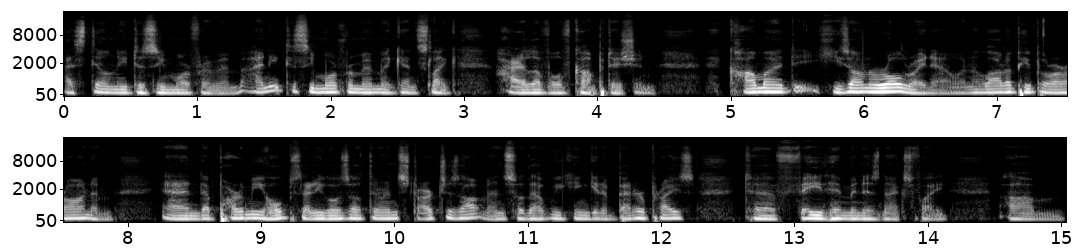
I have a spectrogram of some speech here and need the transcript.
I still need to see more from him. I need to see more from him against like higher level of competition. Khama, he's on a roll right now, and a lot of people are on him. And a part of me hopes that he goes out there and starches Ottman so that we can get a better price to fade him in his next fight. Um,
